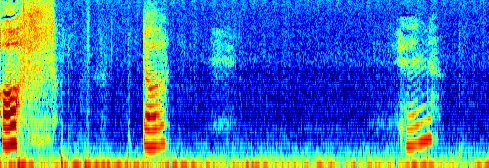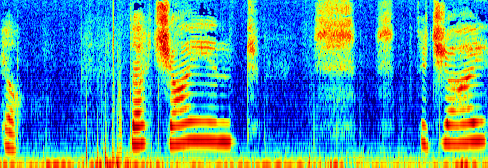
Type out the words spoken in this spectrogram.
off the hill. The giant, the giant,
